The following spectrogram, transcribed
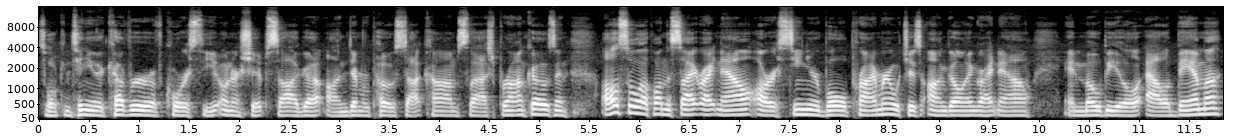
So we'll continue to cover, of course, the ownership saga on denverpost.com slash Broncos. And also up on the site right now, our Senior Bowl primer, which is ongoing right now in Mobile, Alabama.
